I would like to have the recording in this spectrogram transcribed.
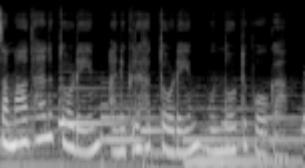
സമാധാനത്തോടെയും അനുഗ്രഹത്തോടെയും മുന്നോട്ടു പോകാം.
